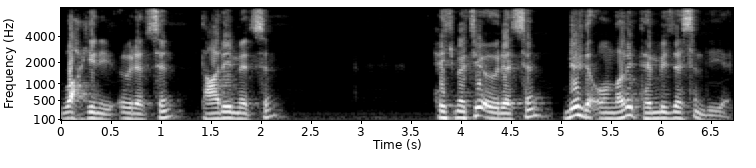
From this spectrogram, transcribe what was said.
vahyini öğretsin, talim etsin, hikmeti öğretsin, bir de onları temizlesin diye.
